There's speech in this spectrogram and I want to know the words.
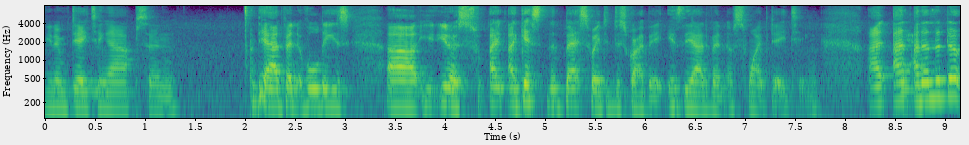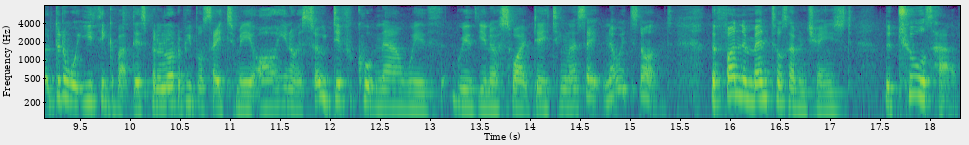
you know, dating apps and the advent of all these, uh, you, you know, I, I, guess the best way to describe it is the advent of swipe dating. And, and, yeah. and I don't, don't know what you think about this, but a lot of people say to me, "Oh, you know, it's so difficult now with with you know swipe dating." And I say, "No, it's not. The fundamentals haven't changed. The tools have.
